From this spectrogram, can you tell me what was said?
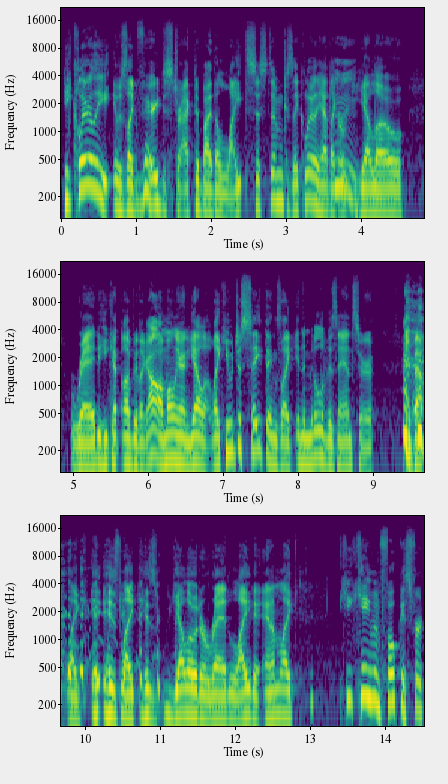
He clearly it was like very distracted by the light system because they clearly had like a hmm. yellow, red. He kept I'd be like, oh, I'm only on yellow. Like he would just say things like in the middle of his answer about like his like his yellow to red light it, and I'm like, he can't even focus for.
